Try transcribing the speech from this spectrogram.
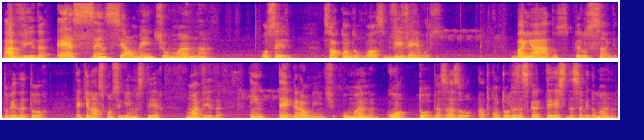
a vida essencialmente humana. Ou seja, só quando nós vivemos banhados pelo sangue do Redentor é que nós conseguimos ter uma vida integralmente humana, com todas as, com todas as características dessa vida humana.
